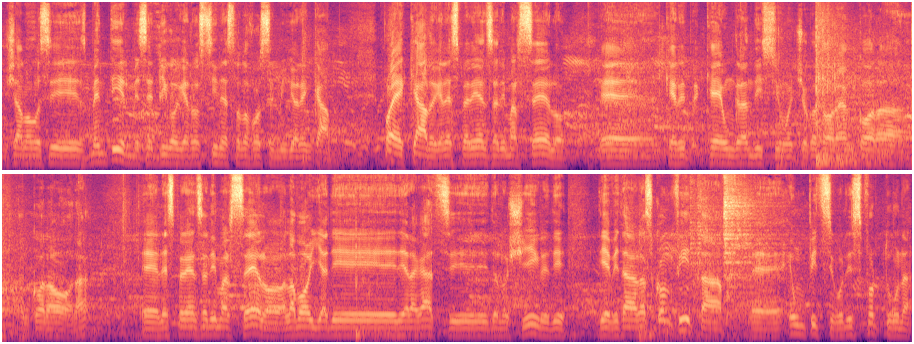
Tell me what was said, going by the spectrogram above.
diciamo così, smentirmi se dico che Rossini è stato forse il migliore in campo. Poi è chiaro che l'esperienza di Marcelo, eh, che, che, è un grandissimo giocatore ancora, ancora ora, eh, l'esperienza di Marcelo, la voglia dei, dei ragazzi dello Scigli di, di, evitare la sconfitta eh, e un pizzico di sfortuna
